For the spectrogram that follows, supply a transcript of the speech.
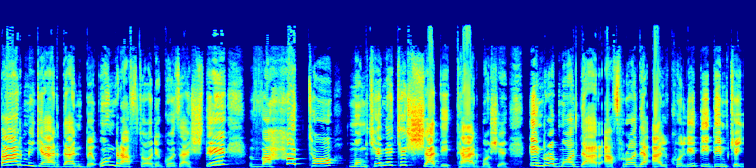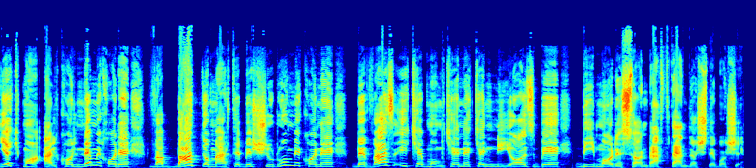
برمیگردن به اون رفتار گذشته و حتی ممکنه که شدیدتر باشه. این رو ما در افراد الکلی دیدیم که یک ماه الکل نمی‌خوره و بعد دو مرتبه شروع می‌کنه به وضعی که ممکنه که نیاز به بیمارستان رفتن داشته باشه.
